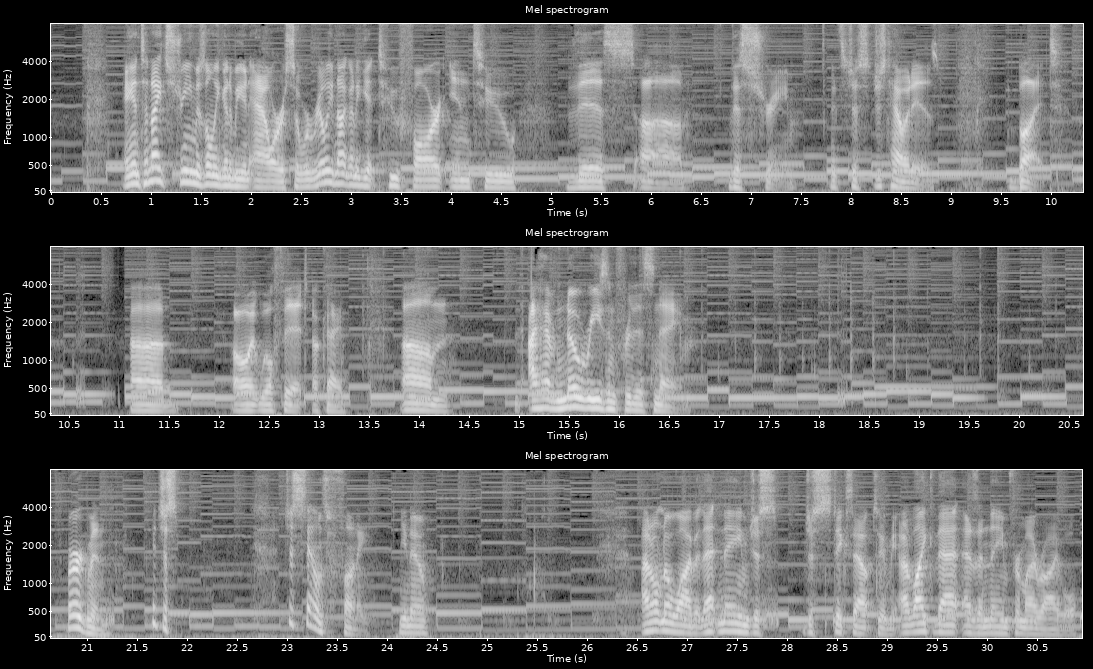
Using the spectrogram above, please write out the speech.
And tonight's stream is only going to be an hour, so we're really not going to get too far into this, uh, this stream. It's just, just how it is. But, uh, oh, it will fit. Okay. Um, I have no reason for this name. Bergman. It just just sounds funny, you know? I don't know why, but that name just just sticks out to me. I like that as a name for my rival.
